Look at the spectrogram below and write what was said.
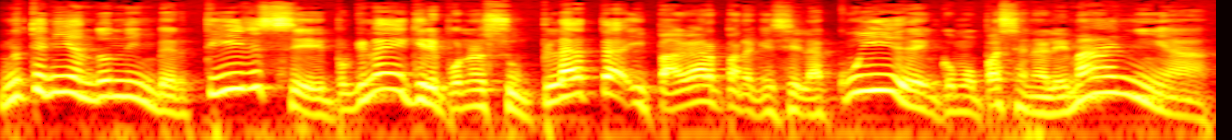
no tenían dónde invertirse, porque nadie quiere poner su plata y pagar para que se la cuiden, como pasa en Alemania,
